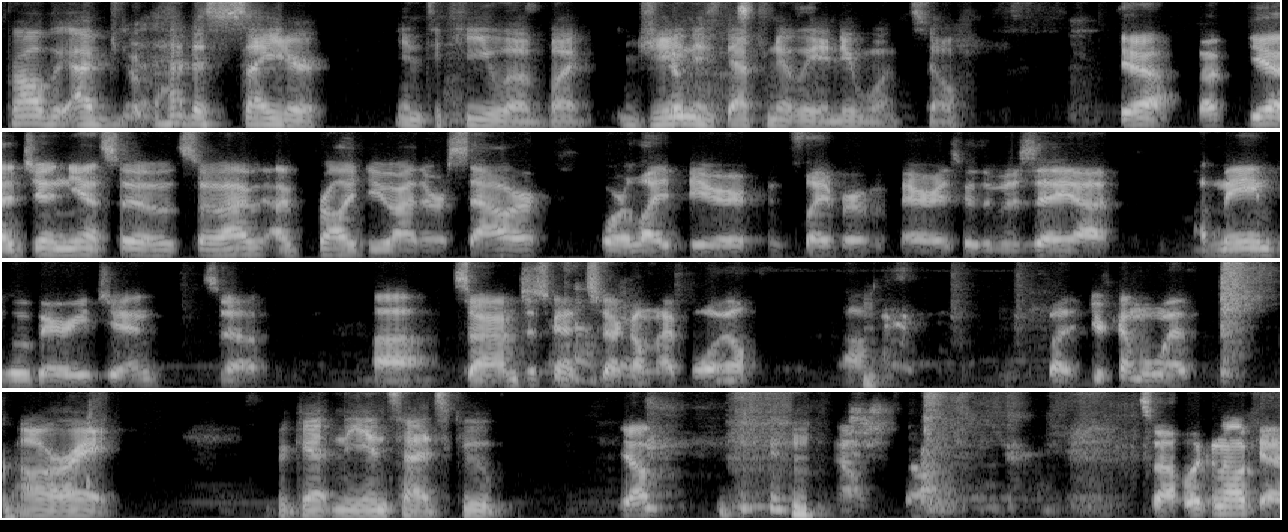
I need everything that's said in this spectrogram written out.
probably I've Yep. had a cider in tequila, but gin is definitely a new one. So Yeah. But yeah, gin. Yeah. So so I I probably do either a sour or light beer and flavor it with berries. Because it was a uh, a Maine blueberry gin. So uh, sorry, I'm just gonna check good. on my boil. Um, but you're coming with. all right, we're getting the inside scoop. Yep. So, so looking okay.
